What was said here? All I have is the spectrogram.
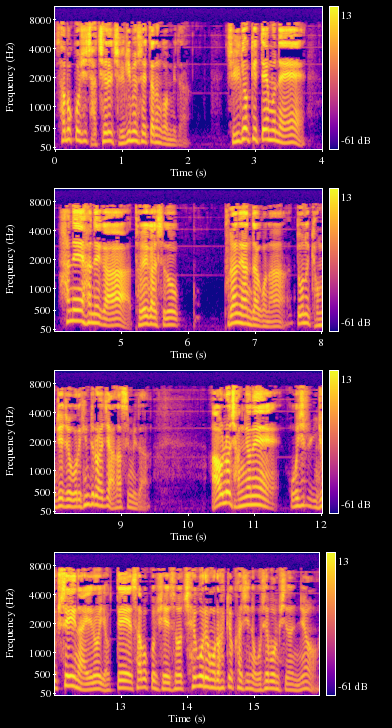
사법고시 자체를 즐기면서 했다는 겁니다. 즐겼기 때문에 한 해 한 해가 더해갈수록 불안해한다거나 또는 경제적으로 힘들어하지 않았습니다. 아울러 작년에 56세의 나이로 역대 사법고시에서 최고령으로 합격하신 오세범 씨는요,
